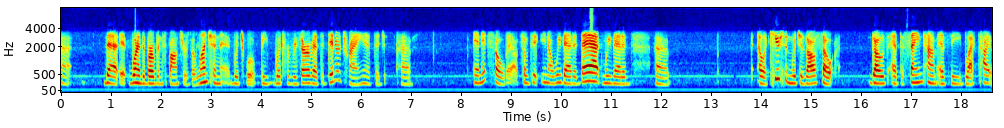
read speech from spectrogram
uh, that it, one of the bourbon sponsors, a luncheon, uh, which will be Woodford Reserve at the dinner train at the. Uh, and it's sold out. So, to, you know, we've added that. We've added uh, elocution, which is also goes at the same time as the Black Tie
